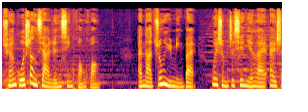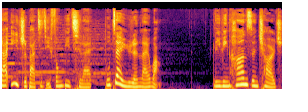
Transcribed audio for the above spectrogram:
全国上下人心惶惶。安娜终于明白， 为什么这些年来艾莎一直把自己封闭起来，不再与人来往。Leaving Hans in charge,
